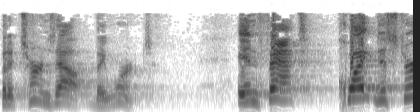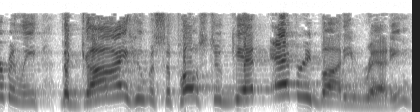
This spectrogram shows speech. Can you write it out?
But it turns out they weren't. In fact, quite disturbingly, the guy who was supposed to get everybody ready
